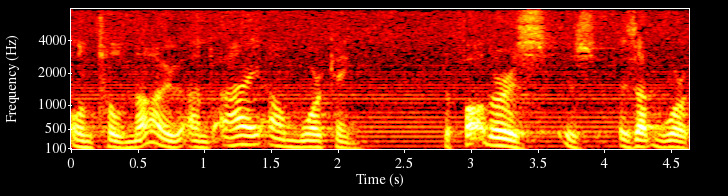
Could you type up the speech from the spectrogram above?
until now and I am working. The Father is, is, is at work.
